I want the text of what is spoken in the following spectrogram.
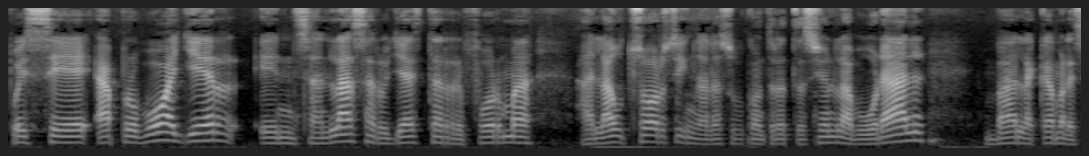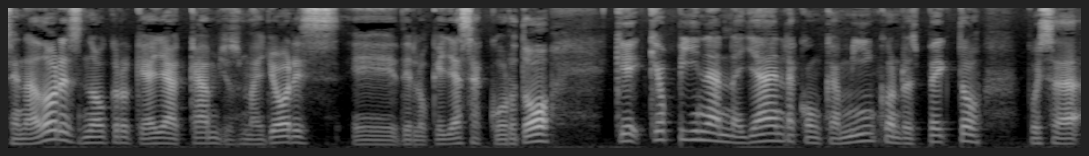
Pues se aprobó ayer en San Lázaro ya esta reforma al outsourcing, a la subcontratación laboral va a la Cámara de Senadores. No creo que haya cambios mayores eh, de lo que ya se acordó. ¿Qué, ¿Qué opinan allá en la Concamín con respecto pues a,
